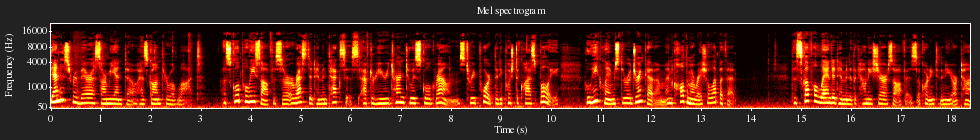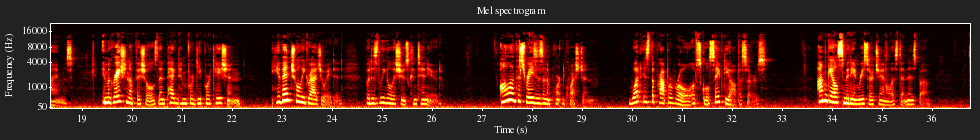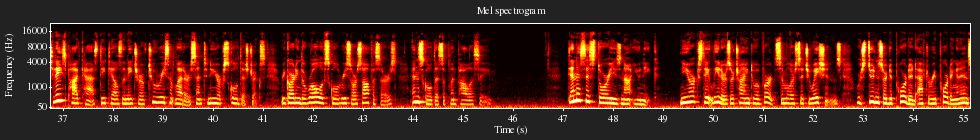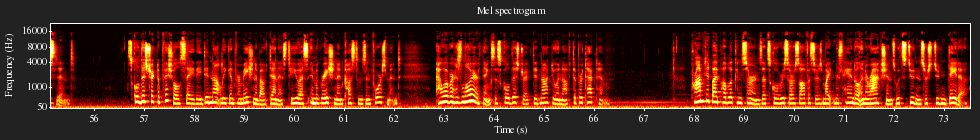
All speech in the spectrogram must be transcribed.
Dennis Rivera Sarmiento has gone through a lot. A school police officer arrested him in Texas after he returned to his school grounds to report that he pushed a class bully, who he claims threw a drink at him and called him a racial epithet. The scuffle landed him into the county sheriff's office, according to the New York Times. Immigration officials then pegged him for deportation. He eventually graduated, but his legal issues continued. All of this raises an important question What is the proper role of school safety officers? I'm Gail Smidian, research analyst at NYSSBA. Today's podcast details the nature of two recent letters sent to New York school districts regarding the role of school resource officers and school discipline policy. Dennis's story is not unique. New York state leaders are trying to avert similar situations where students are deported after reporting an incident. School district officials say they did not leak information about Dennis to U.S. Immigration and Customs Enforcement. However, his lawyer thinks the school district did not do enough to protect him. Prompted by public concerns that school resource officers might mishandle interactions with students or student data,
